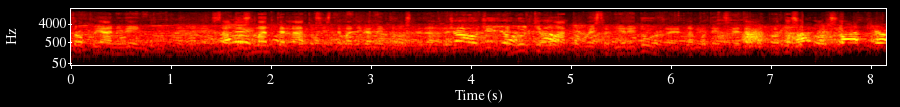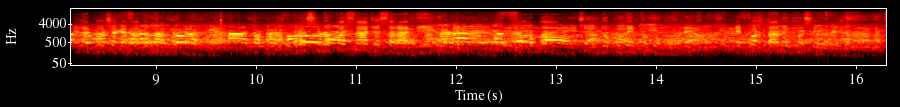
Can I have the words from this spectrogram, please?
Per troppi anni, 20, è stato smantellato sistematicamente l'ospedale. E l'ultimo atto questo di ridurre la potenzialità del pronto soccorso è la goccia che ha fatto traboccare il. Il prossimo passaggio sarà di formare un documento comune e portarlo in Consiglio regionale.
